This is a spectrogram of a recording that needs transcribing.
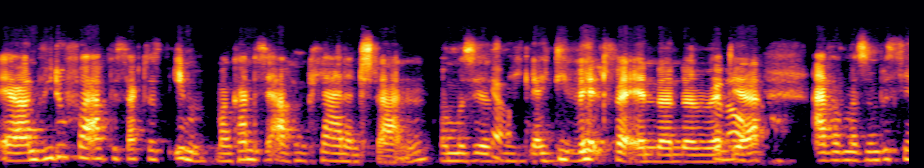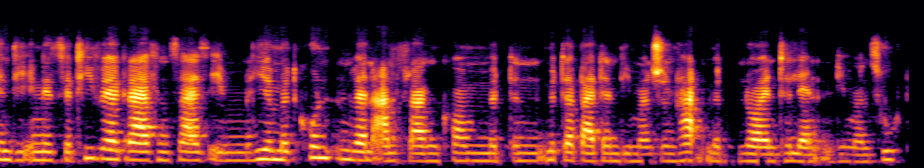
ja, und wie du vorher auch gesagt hast, eben, man kann das ja auch im Kleinen starten. Man muss jetzt ja. nicht gleich die Welt verändern damit, genau. ja. Einfach mal so ein bisschen die Initiative ergreifen, sei es eben hier mit Kunden, wenn Anfragen kommen, mit den Mitarbeitern, die man schon hat, mit neuen Talenten, die man sucht,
